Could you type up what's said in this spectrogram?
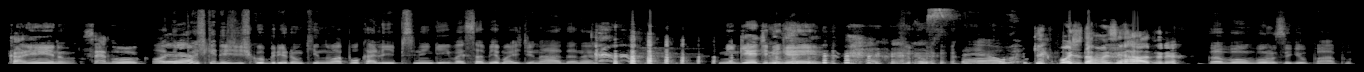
caindo, você é louco. Ó, é. Depois que eles descobriram que no apocalipse ninguém vai saber mais de nada, né? ninguém é de ninguém. Do céu. O que, que pode dar mais errado, né? Tá bom, vamos seguir o papo.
